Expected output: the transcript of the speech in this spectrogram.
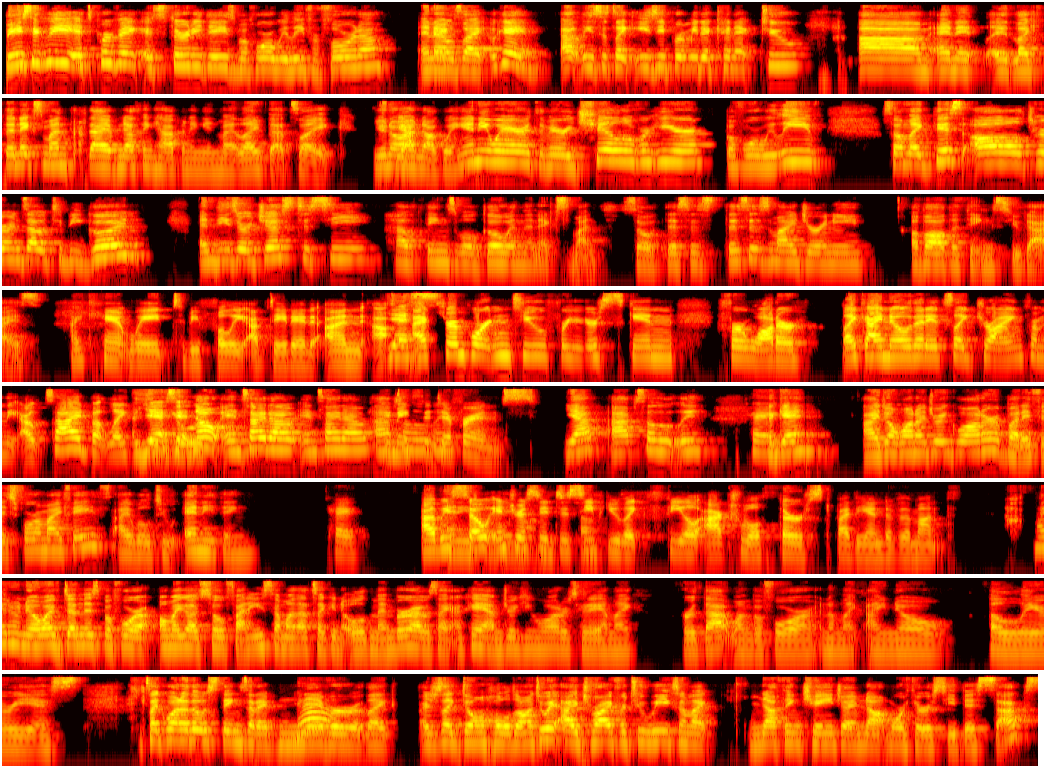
Basically, it's perfect. It's 30 days before we leave for Florida. And I was like, okay, at least it's like easy for me to connect to. Um, and it, it like the next month, I have nothing happening in my life that's like, you know, Yeah. I'm not going anywhere. It's a very chill over here before we leave. So I'm like, this all turns out to be good. And these are just to see how things will go in the next month. So this is this is my journey of all the things, you guys. I can't wait to be fully updated on uh, Yes. extra important too for your skin for water. Like I know that it's like drying from the outside, but like Yes, it, no, inside out, inside out. it makes a difference. Yeah, absolutely. Okay. Again, I don't want to drink water, but if it's for my face, I will do anything. Okay. I'll be Anything so interested to see if you like feel actual thirst by the end of the month. I don't know. I've done this before. Oh my God, so funny. Someone that's like an old member. I was like, okay, I'm drinking water today. I'm like, heard that one before. And I'm like, I know. Hilarious. It's like one of those things that I've never like, I just like don't hold on to it. I try for two weeks. I'm like, nothing changed. I'm not more thirsty. This sucks.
